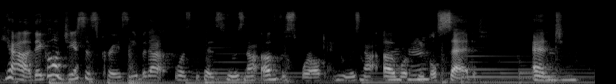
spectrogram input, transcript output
Yeah, they call Jesus crazy, but that was because he was not of this world and he was not of mm-hmm. what people said. And mm-hmm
